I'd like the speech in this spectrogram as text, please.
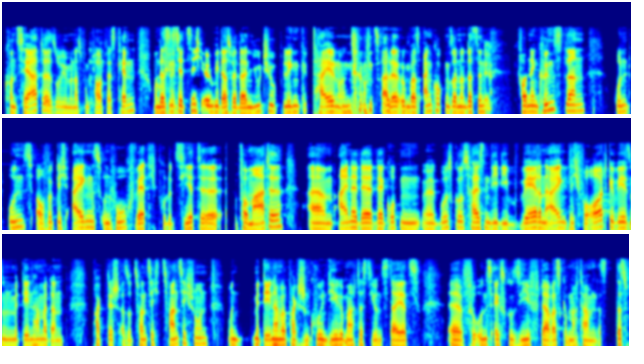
Konzerte, so wie man das von Cloudfest kennt. Und okay. das ist jetzt nicht irgendwie, dass wir da einen YouTube-Link teilen und uns alle irgendwas angucken, sondern das sind ja. von den Künstlern und uns auch wirklich eigens und hochwertig produzierte Formate. Ähm, eine der, der Gruppen äh, Guskus heißen die, die wären eigentlich vor Ort gewesen und mit denen haben wir dann praktisch, also 2020 schon, und mit denen haben wir praktisch einen coolen Deal gemacht, dass die uns da jetzt äh, für uns exklusiv da was gemacht haben. Das, das,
